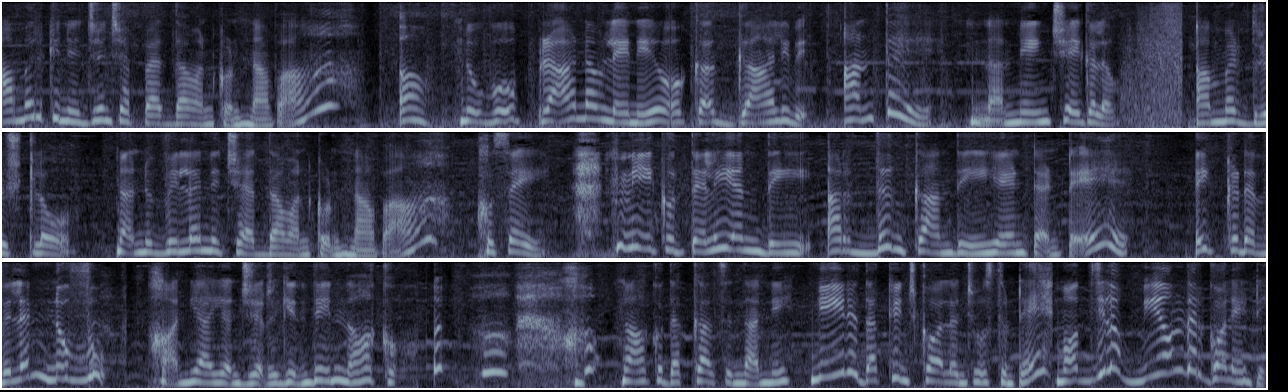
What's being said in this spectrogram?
అమర్కి నిజం చెప్పేద్దాం అనుకుంటున్నావా? ఆ, నువ్వు ప్రాణం లేని ఒక గాలివి. అంతే నన్నేం చేయగలవు? అమర్ దృష్టిలో నన్ను విలన్ని చేద్దాం అనుకుంటున్నావా? హుసై నీకు తెలియంది అర్థం కాంది ఏంటంటే ఇక్కడ విలన్ నువ్వు. అన్యాయం జరిగింది నాకు. నాకు దక్కాల్సిన దాన్ని నేను దక్కించుకోవాలని చూస్తుంటే మధ్యలో మీ అందరు గోలేంటి?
